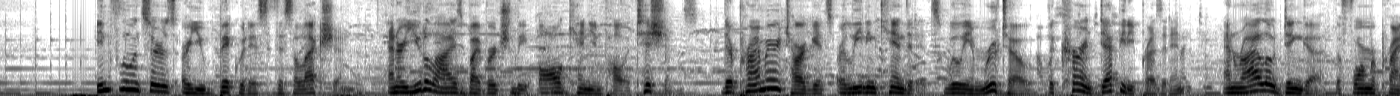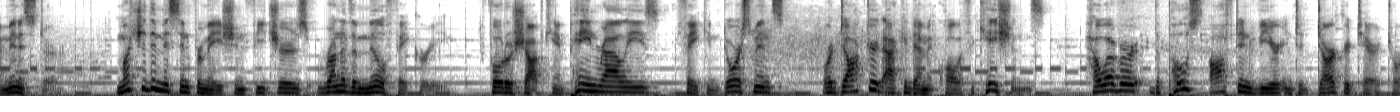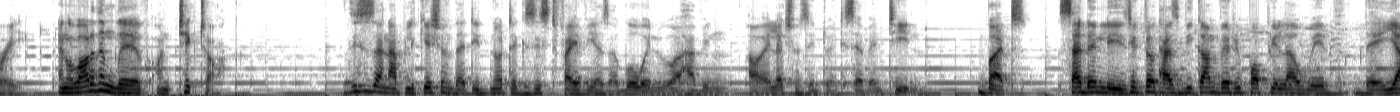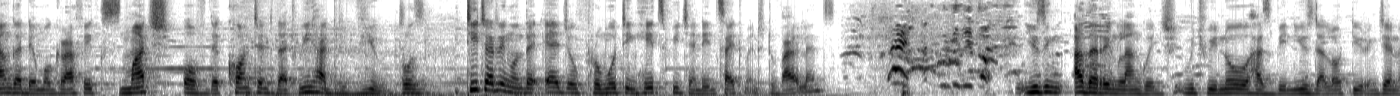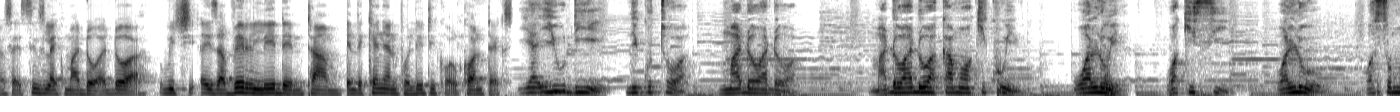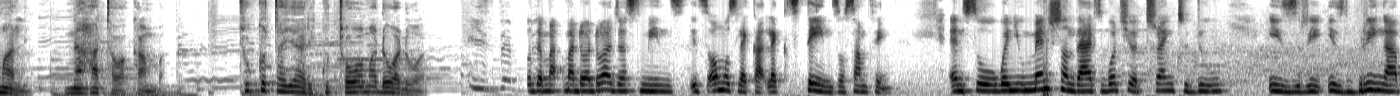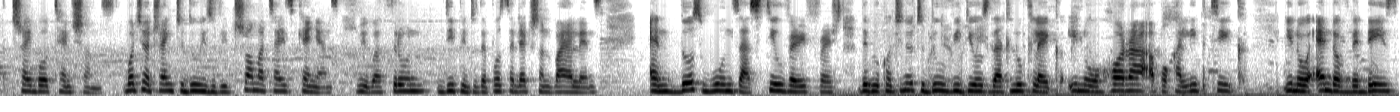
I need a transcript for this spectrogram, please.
Influencers are ubiquitous this election and are utilized by virtually all Kenyan politicians. Their primary targets are leading candidates William Ruto, the current deputy president, and Raila Odinga, the former prime minister. Much of the misinformation features run of the mill fakery, Photoshop campaign rallies, fake endorsements, or doctored academic qualifications. However, the posts often veer into darker territory, and a lot of them live on TikTok. This is an application that did not exist five years ago when we were having our elections in 2017. But suddenly, TikTok has become very popular with the younger demographics. Much of the content that we had reviewed was teetering on the edge of promoting hate speech and incitement to violence. Hey, using othering language, which we know has been used a lot during genocide, things like madoadoa, which is a very laden term in the Kenyan political context. Ya UDA ni kutoa madoadoa, madoadoa kama Wakikuyu, Waluya, Wakisii, Waluo, Wasomali na hata Wakamba. Tuko tayari kutoa madoadoa. The madoadoa just means it's almost like a, like stains or something. And so when you mention that, what you're trying to do is, re, is bring up tribal tensions. What you're trying to do is re-traumatize Kenyans. We were thrown deep into the post-election violence and those wounds are still very fresh. They will continue to do videos that look like, you know, horror, apocalyptic, you know, end of the days.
